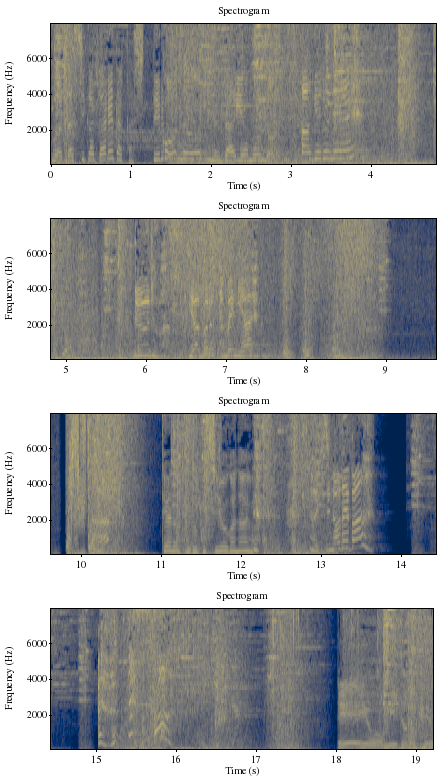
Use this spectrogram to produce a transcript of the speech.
私が誰だか知ってるこんな大きなダイヤモンドあげるねルールは破るためにある手の施しようがないわうちの出番栄誉を見届けよ。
